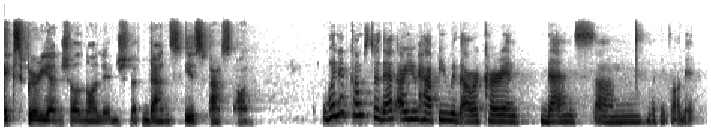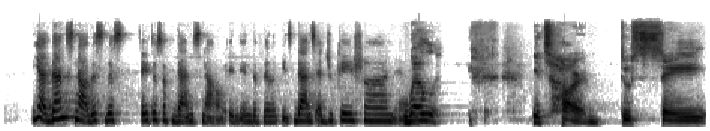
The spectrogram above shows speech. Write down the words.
experiential knowledge that dance is passed on. When it comes to that, are you happy with our current dance um what do you call it yeah dance now this this status of dance now in, in the philippines dance education and Well, it's hard to say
